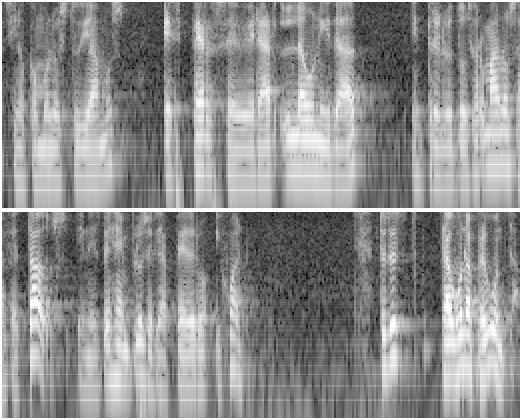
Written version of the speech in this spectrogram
sino como lo estudiamos, es perseverar la unidad entre los dos hermanos afectados. En este ejemplo sería Pedro y Juan. Entonces, te hago una pregunta.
